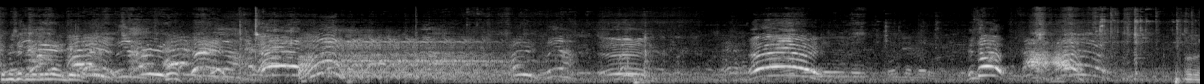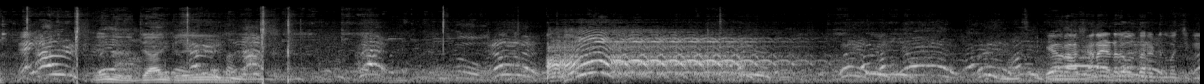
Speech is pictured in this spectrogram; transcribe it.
తుమ్మిసెట్టు ఏంది జాయింట్ ఏం రా చాలా ఎండ తగులుతానట్టు మంచికి.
